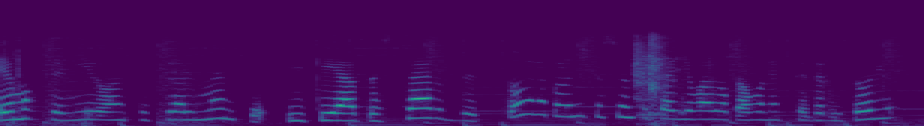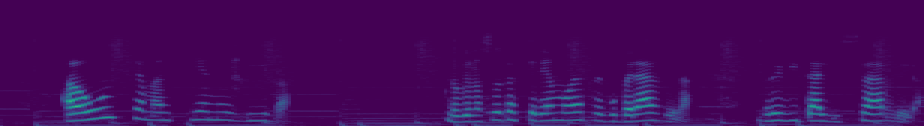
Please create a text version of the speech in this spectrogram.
hemos tenido ancestralmente y que a pesar de toda la colonización que se ha llevado a cabo en este territorio, aún se mantiene viva. Lo que nosotros queremos es recuperarla, revitalizarla.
